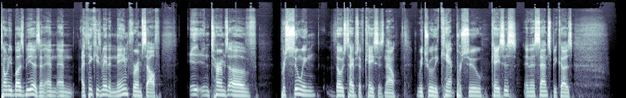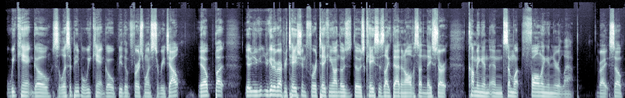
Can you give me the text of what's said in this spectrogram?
Tony Buzbee is, and and and I think he's made a name for himself in terms of pursuing those types of cases. Now, we truly can't pursue cases in a sense because we can't go solicit people. We can't go be the first ones to reach out. You know, but you, know, you, you get a reputation for taking on those those cases like that, and all of a sudden they start coming in and somewhat falling in your lap, right? So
